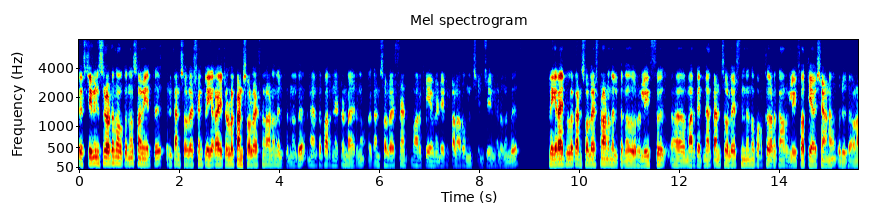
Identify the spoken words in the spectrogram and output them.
ഫിഫ്റ്റി മിനിറ്റ്സിലോട്ട് നോക്കുന്ന സമയത്ത് ഒരു കൺസോളേഷൻ ക്ലിയർ ആയിട്ടുള്ള കൺസോളേഷനിലാണ് നിൽക്കുന്നത്. നേരത്തെ പറഞ്ഞിട്ടുണ്ടായിരുന്നു. ഒരു കൺസോളേഷൻ മാർക്ക് ചെയ്യാൻ വേണ്ടി ഒരു കളർ ഒന്ന് ചേഞ്ച് ചെയ്യുന്നുണ്ട് ക്ലിയർ ആയിട്ടുള്ള കൺസോളേഷനാണ് നിൽക്കുന്നത്. റിലീഫ് മാർക്കറ്റിന്റെ കൺസോളേഷനിൽ നിന്ന് പുറത്ത് കടക്കാൻ റിലീഫ് അത്യാവശ്യമാണ്. ഒരു തവണ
